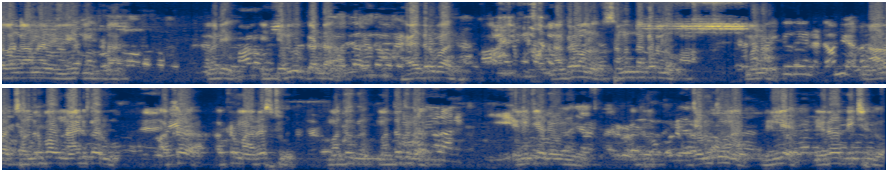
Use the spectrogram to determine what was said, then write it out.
తెలంగాణ ఇక్కడ మరి ఈ తెలుగు గడ్డ హైదరాబాద్ నగరంలో సనత్ నగర్లో మన నారా చంద్రబాబు నాయుడు గారు అక్కడ అక్రమ అరెస్టు మద్దతు మద్దతుగా తెలియజేయడం జరుగుతున్న రిలే నిరాదీక్షకు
